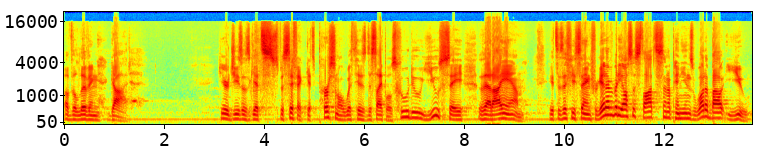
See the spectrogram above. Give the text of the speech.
of the living God. Here, Jesus gets specific, gets personal with his disciples. Who do you say that I am? It's as if he's saying, Forget everybody else's thoughts and opinions. What about you?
